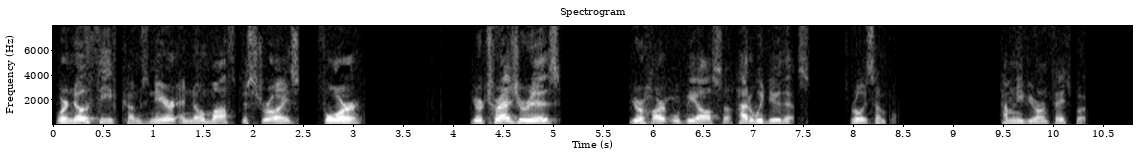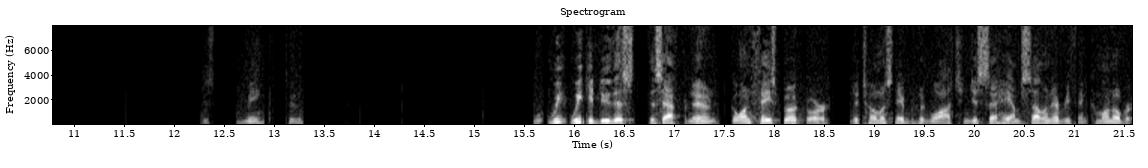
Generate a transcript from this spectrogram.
where no thief comes near and no moth destroys. For your treasure is, your heart will be also. How do we do this? It's really simple. How many of you are on Facebook? Just me, too we, we could do this this afternoon. Go on Facebook or Natomas Neighborhood Watch and just say, hey, I'm selling everything. Come on over.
